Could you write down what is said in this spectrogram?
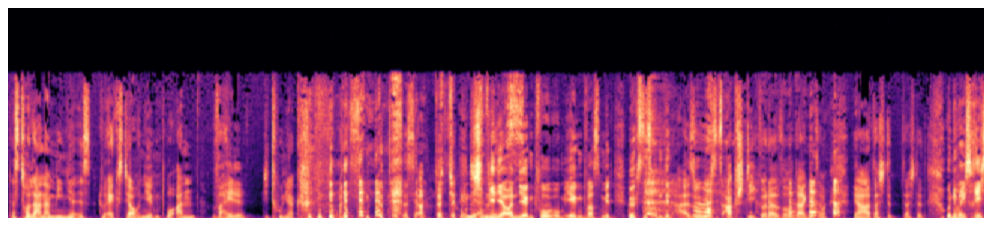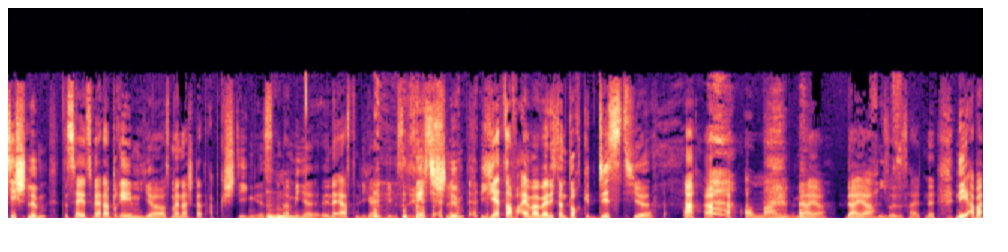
das Tolle an Arminia ist, du eckst ja auch nirgendwo an, weil die tun ja keinen ne? Das ist ja, das, die, tun ja spielen ja auch nirgendwo um irgendwas mit. Höchstens um den, also höchstens Abstieg oder so. Da geht's aber. Ja, das stimmt, das stimmt. Und übrigens richtig schlimm, dass ja jetzt Werder Bremen hier aus meiner Stadt abgestiegen ist und Arminia in der ersten Liga geblieben ist. Richtig schlimm. Jetzt auf einmal werde ich dann doch gedisst hier. oh Mann. Naja. Naja, Fies. so ist es halt, ne? Nee, aber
